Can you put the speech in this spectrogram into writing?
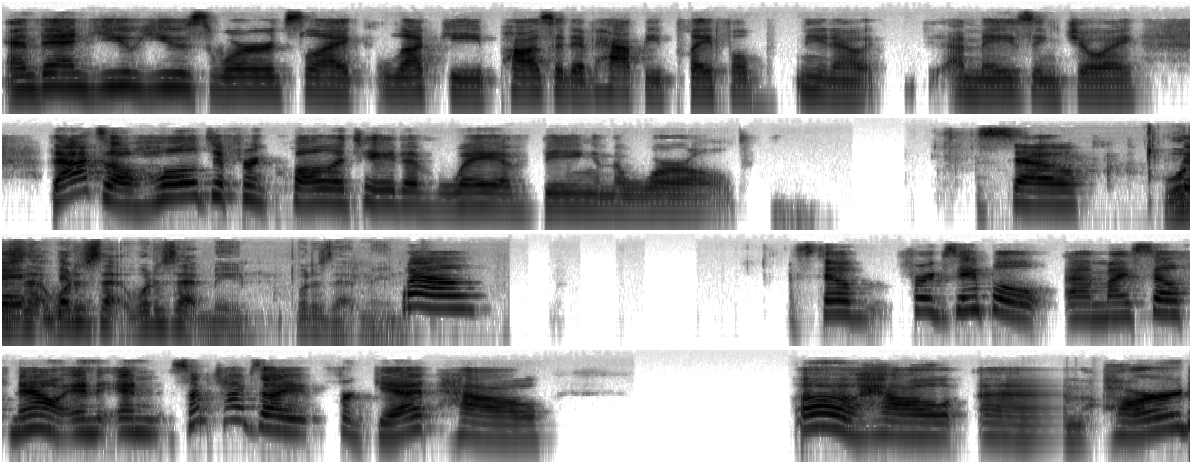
And then you use words like lucky, positive, happy, playful, you know, amazing, joy that's a whole different qualitative way of being in the world. So what the, is that? The, what does that what does that mean? What does that mean? Well, so for example, uh, myself now, and and sometimes I forget how oh how um, hard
